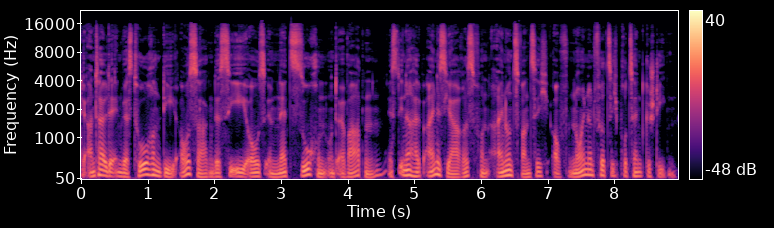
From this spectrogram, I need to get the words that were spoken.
Der Anteil der Investoren, die Aussagen des CEOs im Netz suchen und erwarten, ist innerhalb eines Jahres von 21 auf 49 Prozent gestiegen.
